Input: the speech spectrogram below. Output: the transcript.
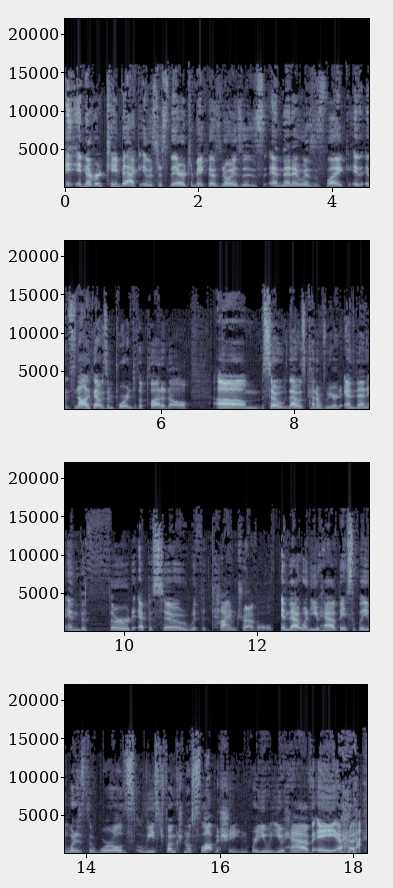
it, it never came back. It was just there to make those noises, and then it was just like it, it's not like that was important to the plot at all. Um, so that was kind of weird. And then in the third episode with the time travel, in that one you have basically what is the world's least functional slot machine, where you you have a uh,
